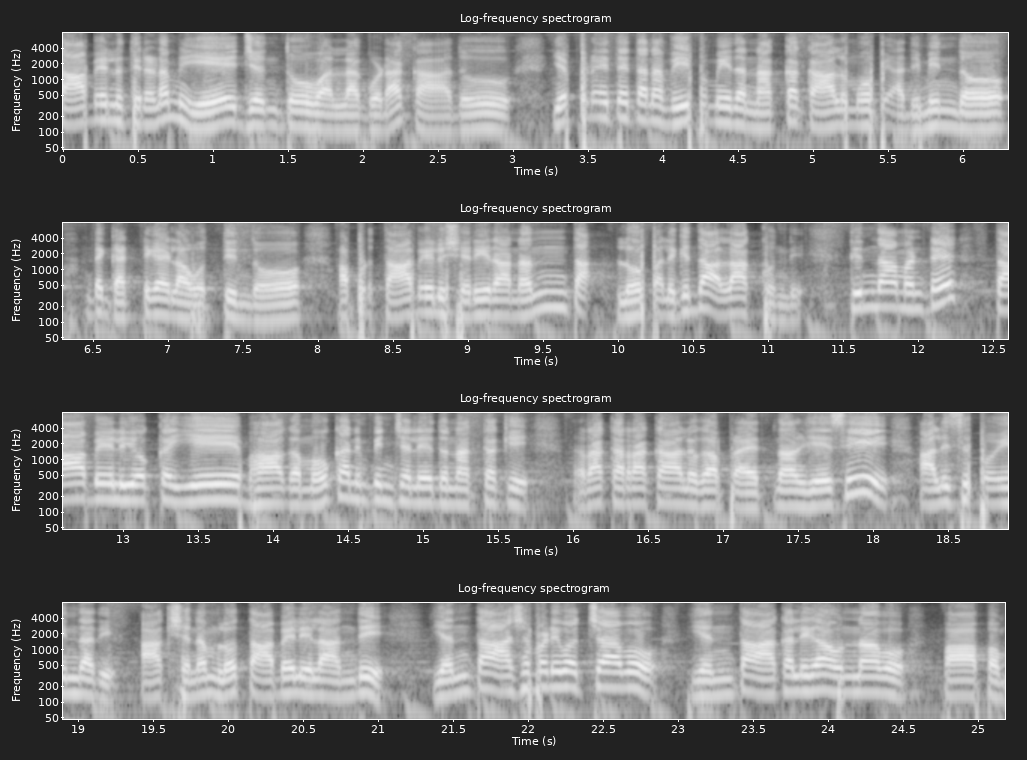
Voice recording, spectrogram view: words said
తాబేలు తినడం ఏ జంతువు వల్ల కూడా కాదు. ఎప్పుడైతే తన వీపు మీద నక్క కాలు మోపి అదిమిందో అంటే గట్టిగా ఇలా ఒత్తిందో అప్పుడు తాబేలు శరీరానంతా లోపలికి దా లాక్కుంది. తిందామంటే తాబేలు యొక్క ఏ భాగము కనిపించలేదు నక్కకి. రకరకాలుగా ప్రయత్నాలు చేసి అలసిపోయింది అది ఆ క్షణంలో తాబేలు ఇలా అంది ఎంత ఆశపడి వచ్చావో ఎంత ఆకలిగా ఉన్నావో పాపం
